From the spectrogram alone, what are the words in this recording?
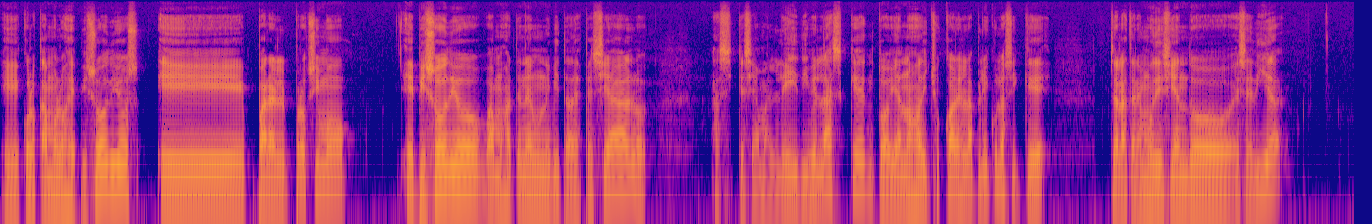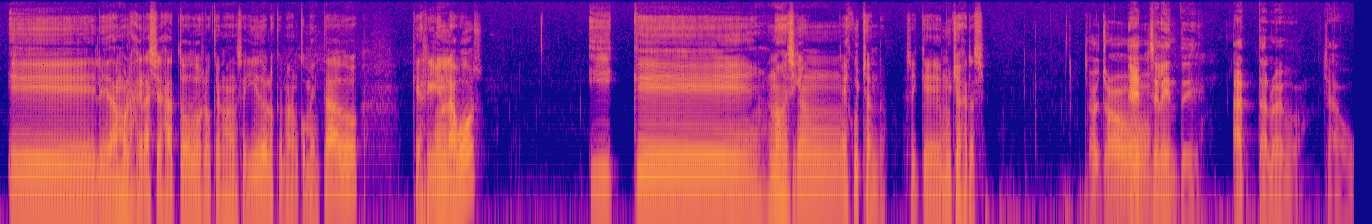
eh, colocamos los episodios. Eh, para el próximo episodio vamos a tener una invitada especial, así que se llama Lady Velázquez. Todavía no nos ha dicho cuál es la película, así que se la estaremos diciendo ese día. Eh, le damos las gracias a todos los que nos han seguido, los que nos han comentado, que ríen la voz y que nos sigan escuchando. Así que muchas gracias. Chao, chao. Excelente. Hasta luego. Chao.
